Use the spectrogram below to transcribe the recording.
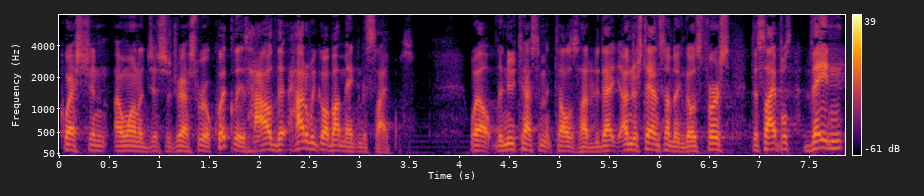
question I want to just address real quickly is how, the, how do we go about making disciples? Well, the New Testament tells us how to do that. You Understand something. Those first disciples, they,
